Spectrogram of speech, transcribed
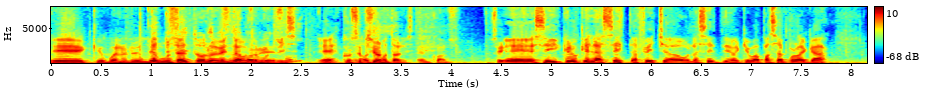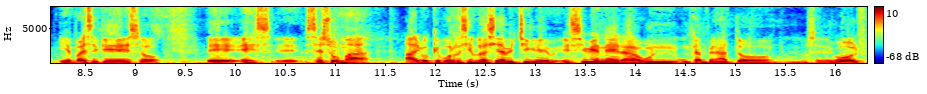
eh, que bueno le, le ¿Dónde gusta a todos los eventos va a correr automotrices. eso? ¿Eh? Concepción. Automotores. El Conce. Sí. Eh, sí, creo que es la sexta fecha o la séptima que va a pasar por acá. Y me parece que eso eh, es, eh, se suma algo que vos recién lo decías, Vichy, que eh, si bien era un, un campeonato, no sé, de golf,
